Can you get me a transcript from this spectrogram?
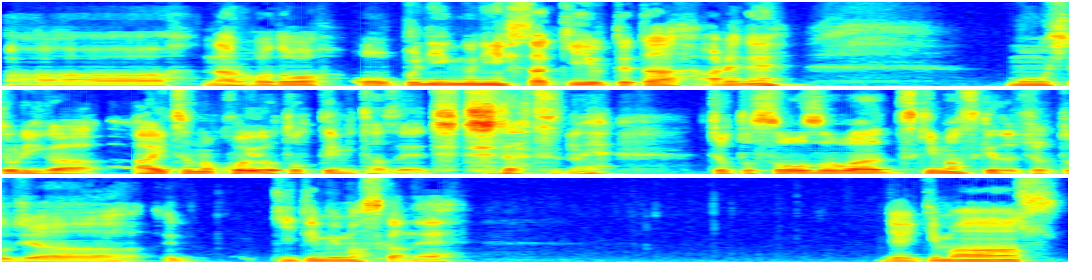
あー、なるほど。オープニングにさっき言ってた、あれね。もう一人が、あいつの声を取ってみたぜって言ってたやつね。ちょっと想像はつきますけど、ちょっとじゃあ、聞いてみますかね。じゃあ行きます。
